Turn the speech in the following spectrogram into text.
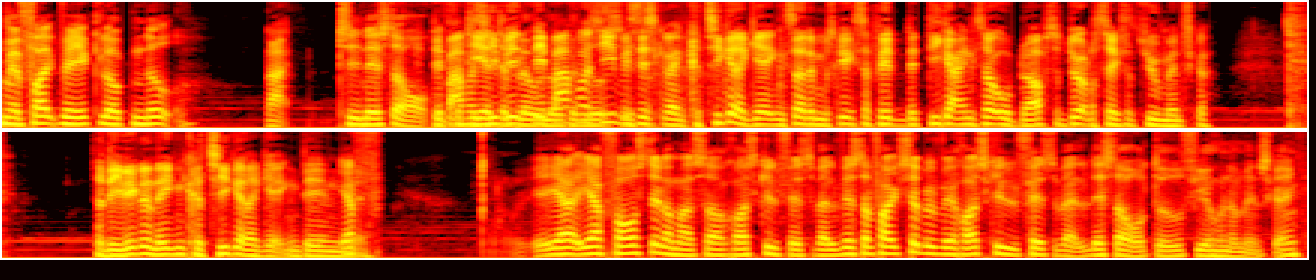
Men folk vil ikke lukke ned Nej. til næste år, det er bare for fordi at at sige, blev det er bare for at sige hvis det skal være en kritik af regeringen, så er det måske ikke så fedt. De gange, de så åbner op, så dør der 26 mennesker. Så det er i virkeligheden ikke en kritik af regeringen, det er en... Jeg, jeg, jeg forestiller mig så Roskilde Festival. Hvis der for eksempel ved Roskilde Festival næste år døde 400 mennesker, ikke?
